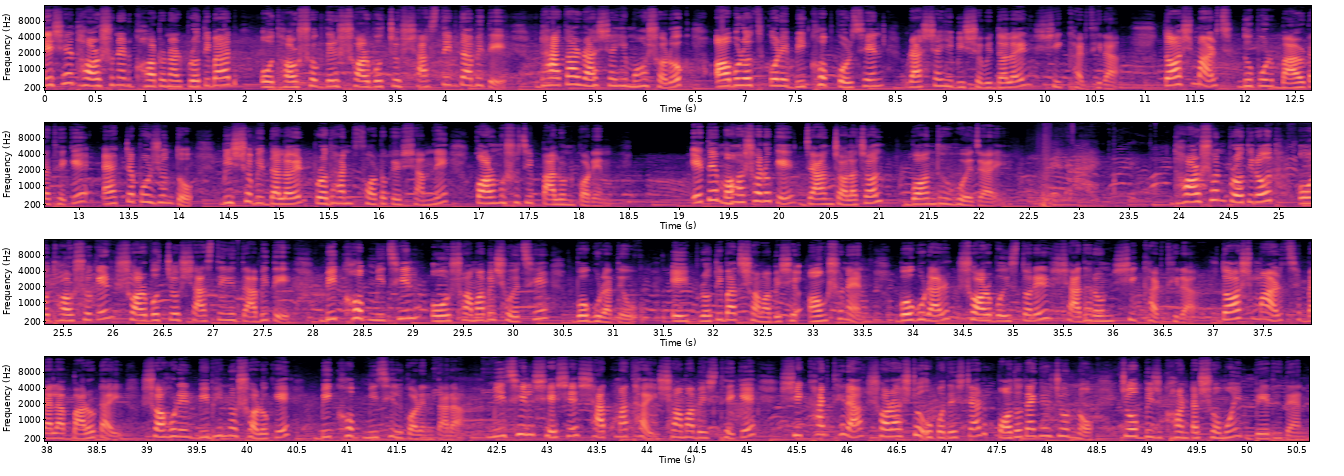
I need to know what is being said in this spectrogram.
দেশে ধর্ষণের ঘটনার প্রতিবাদ ও ধর্ষকদের সর্বোচ্চ শাস্তির দাবিতে ঢাকার রাজশাহী মহাসড়ক অবরোধ করে বিক্ষোভ করছেন রাজশাহী বিশ্ববিদ্যালয়ের শিক্ষার্থীরা। দশ মার্চ দুপুর বারোটা থেকে একটা পর্যন্ত বিশ্ববিদ্যালয়ের প্রধান ফটকের সামনে কর্মসূচি পালন করেন। এতে মহাসড়কে যান চলাচল বন্ধ হয়ে যায়। ধর্ষণ প্রতিরোধ ও ধর্ষকের সর্বোচ্চ শাস্তির দাবিতে বিক্ষোভ মিছিল ও সমাবেশ হয়েছে বগুড়াতেও। এই প্রতিবাদ সমাবেশে অংশ নেন বগুড়ার সর্বস্তরের সাধারণ শিক্ষার্থীরা। দশ মার্চ বেলা বারোটায় শহরের বিভিন্ন সড়কে বিক্ষোভ মিছিল করেন তারা। মিছিল শেষে সাতমাথায় সমাবেশ থেকে শিক্ষার্থীরা স্বরাষ্ট্র উপদেষ্টার পদত্যাগের জন্য চব্বিশ ঘণ্টা সময় বেঁধে দেন।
